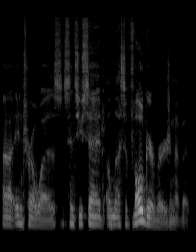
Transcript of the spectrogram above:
uh intro was, since you said a less vulgar version of it.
